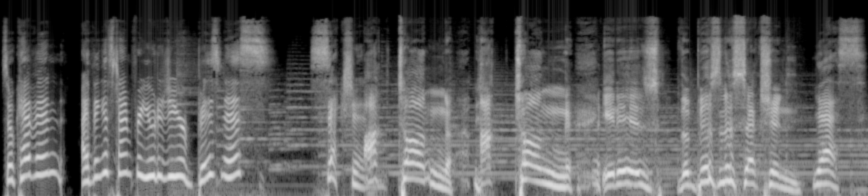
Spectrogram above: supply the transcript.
So, Kevin, I think it's time for you to do your business section. Achtung! Achtung! it is the business section. Yes.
